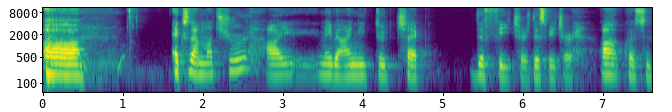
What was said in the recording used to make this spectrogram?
Uh, actually, I'm not sure. I maybe I need to check the features. This feature. Ah, question.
